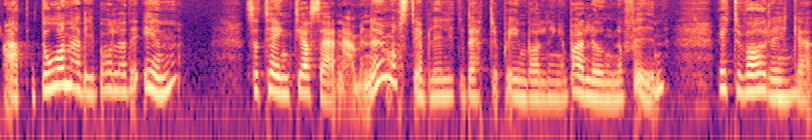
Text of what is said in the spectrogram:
Att då när vi bollade in så tänkte jag så här, nej men nu måste jag bli lite bättre på inbollningen, bara lugn och fin. Vet du vad Rika?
